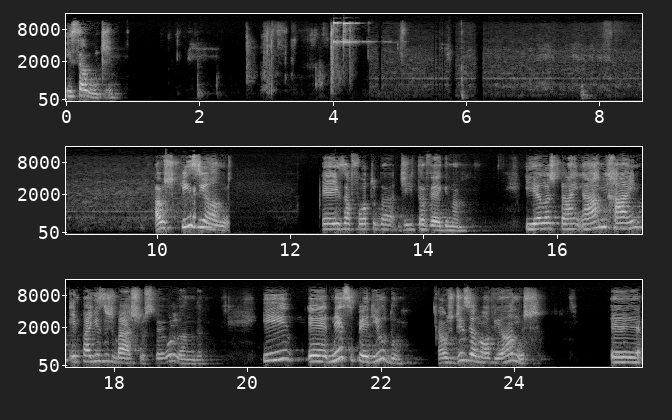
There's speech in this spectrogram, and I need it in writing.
e saúde. Aos 15 anos, eis a foto da, de Ita Wegman. E ela está em Arnhem, em Países Baixos, é Holanda. E é, nesse período, aos 19 anos, é,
